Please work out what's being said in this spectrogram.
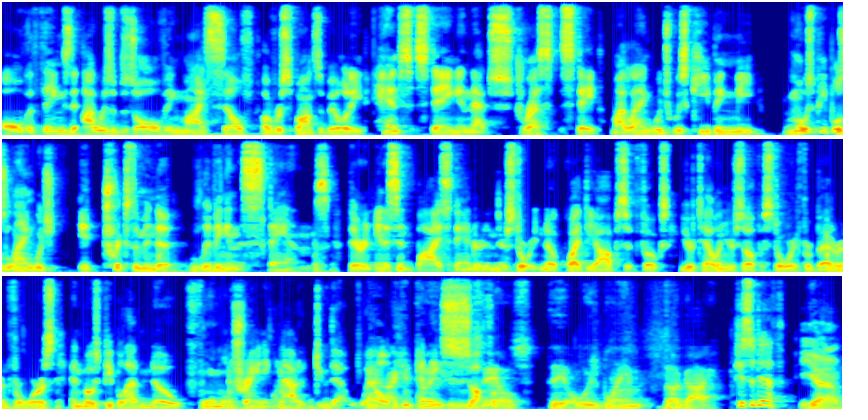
all the things that I was absolving myself of responsibility, hence staying in that stressed state. My language was keeping me most people's language it tricks them into living in the stands. They're an innocent bystander in their story. No, quite the opposite, folks. You're telling yourself a story for better and for worse, and most people have no formal training on how to do that well. I, I can tell you that suffer. in sales, they always blame the guy kiss of death. Yeah. yeah.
